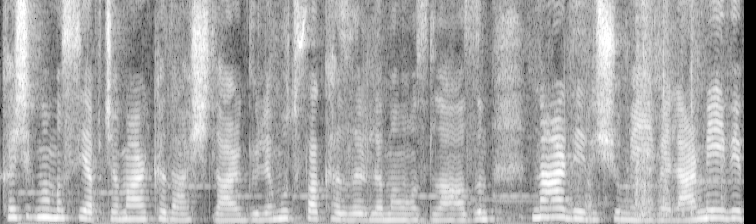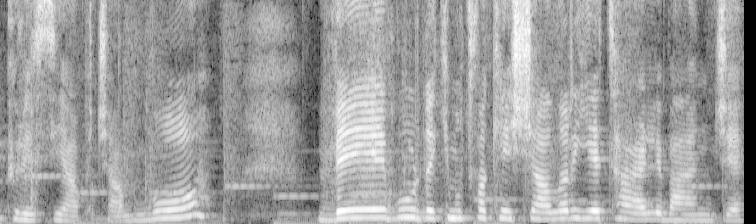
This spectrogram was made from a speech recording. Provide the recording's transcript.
Kaşık maması yapacağım arkadaşlar Gül'e. Mutfak hazırlamamız lazım. Neredeydi şu meyveler? Meyve püresi yapacağım. Bu. Ve buradaki mutfak eşyaları yeterli bence.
